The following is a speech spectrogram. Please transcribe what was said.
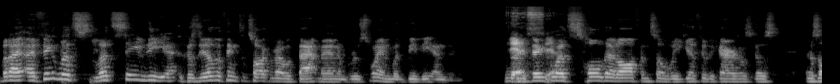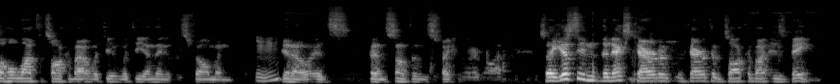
but I, I think let's let's save the because the other thing to talk about with Batman and Bruce Wayne would be the ending. But I think yeah. let's hold that off until we get through the characters because there's a whole lot to talk about with the with the ending of this film, and Mhm. you know it's been something speculated a lot. So I guess the, the next character the character to talk about is Bane.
